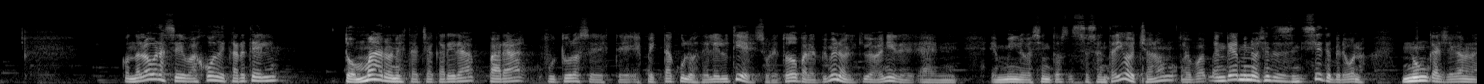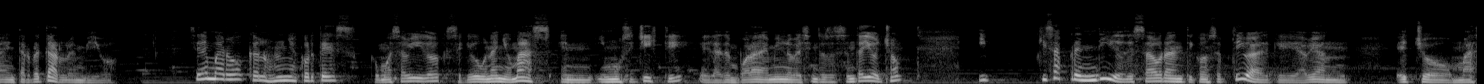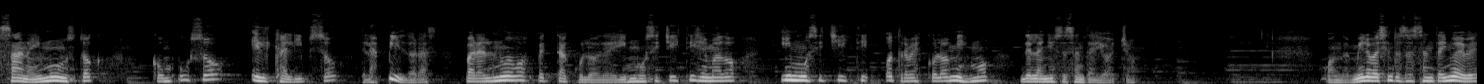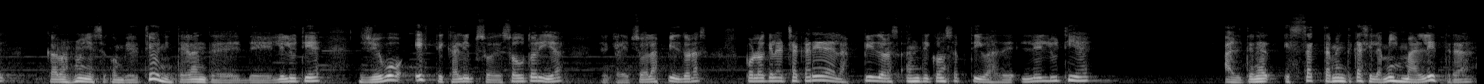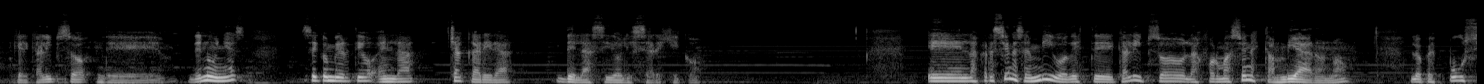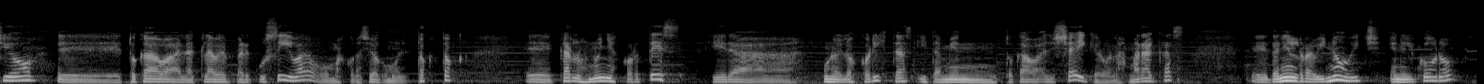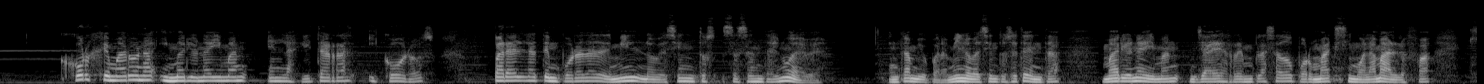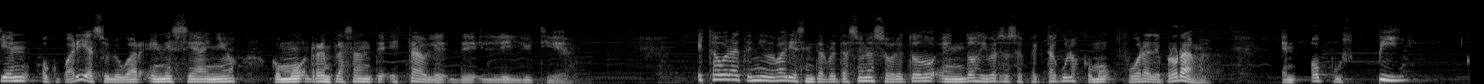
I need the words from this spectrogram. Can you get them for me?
Cuando la obra se bajó de cartel, tomaron esta chacarera para futuros este, espectáculos de Lelutier, sobre todo para el primero, el que iba a venir en, en 1968, ¿no? En realidad 1967, pero bueno, nunca llegaron a interpretarlo en vivo. Sin embargo, Carlos Núñez Cortés, como es sabido, se quedó un año más en I Musicisti, en la temporada de 1968, y quizás prendido de esa obra anticonceptiva que habían hecho Massana y Munstock, compuso el calipso de las píldoras para el nuevo espectáculo de I Musicisti llamado I Musicisti otra vez con lo mismo del año 68. Cuando en 1969 Carlos Núñez se convirtió en integrante de, de Lelutier, llevó este calipso de su autoría, el calipso de las píldoras, por lo que la chacarera de las píldoras anticonceptivas de Lelutier, al tener exactamente casi la misma letra que el calipso de, de Núñez, se convirtió en la chacarera del ácido lisérgico. En las versiones en vivo de este calipso, las formaciones cambiaron, ¿no? López Pucio eh, tocaba la clave percusiva, o más conocida como el toc toc. Eh, Carlos Núñez Cortés era uno de los coristas y también tocaba el shaker o las maracas. Eh, Daniel Rabinovich en el coro Jorge Marona y Mario Neyman en las guitarras y coros para la temporada de 1969. En cambio, para 1970, Mario Neyman ya es reemplazado por Máximo Lamalfa, quien ocuparía su lugar en ese año como reemplazante estable de Lilutier. Esta obra ha tenido varias interpretaciones, sobre todo en dos diversos espectáculos como fuera de programa. En Opus Pi,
